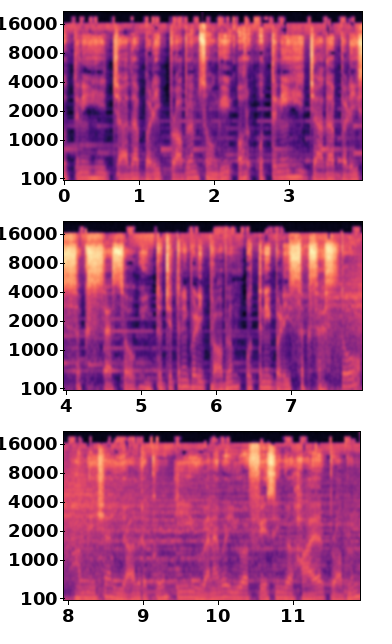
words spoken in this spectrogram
उतनी ही ज़्यादा बड़ी प्रॉब्लम्स होंगी और उतनी ही ज़्यादा बड़ी सक्सेस होगी। तो जितनी बड़ी प्रॉब्लम उतनी बड़ी सक्सेस तो हमेशा याद रखो कि whenever you are facing a higher problem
